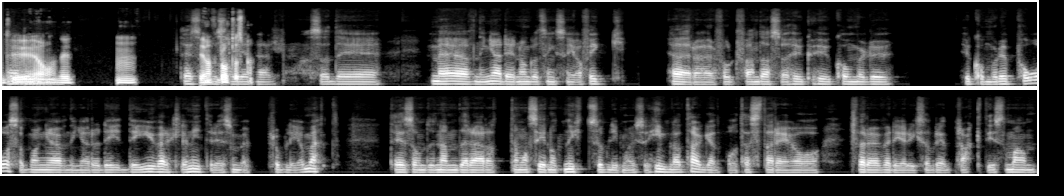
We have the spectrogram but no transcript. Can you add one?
Det, ja, det, Det är Det som man du brottas säger där. Alltså det, med övningar, det är någonting som jag fick höra här fortfarande. Alltså hur, hur, kommer du, hur kommer du på så många övningar? Och det, det är ju verkligen inte det som är problemet. Det är som du nämnde där att när man ser något nytt så blir man ju så himla taggad på att testa det och föra över det liksom rent praktiskt. Man,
